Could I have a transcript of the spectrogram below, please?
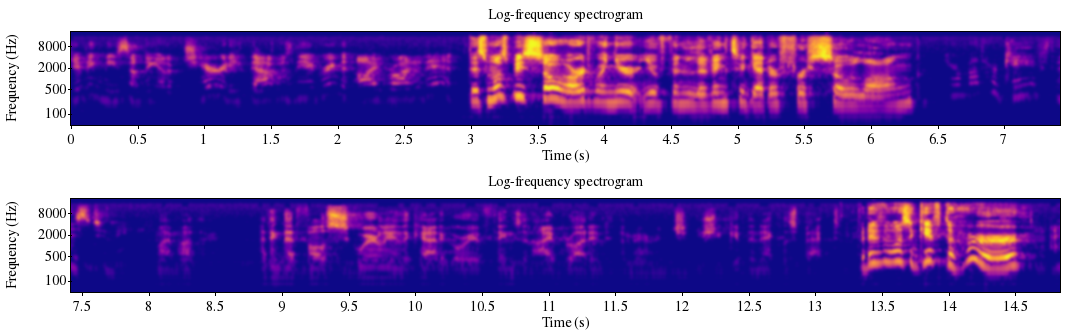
giving me something out of charity. That was the agreement. I brought it in. This must be so hard when you're you've been living together for so long. Your mother gave this to me. My mother. I think that falls squarely in the category of things that I brought into the marriage. You should give the necklace back to me. But if it was a gift to her, I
